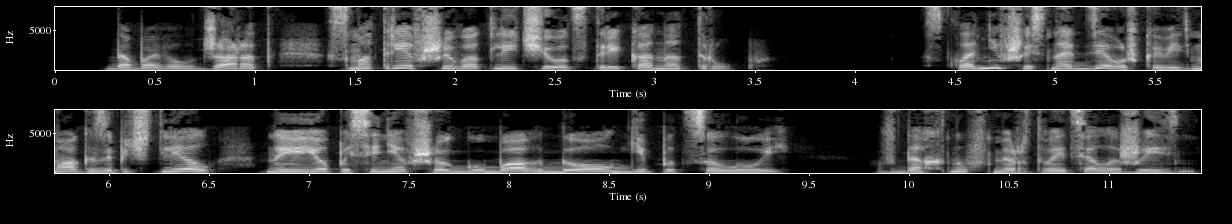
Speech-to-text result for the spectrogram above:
— добавил Джаред, смотревший в отличие от старика на труп. Склонившись над девушкой, ведьмак запечатлел на ее посиневших губах долгий поцелуй, вдохнув мертвое тело жизнь.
